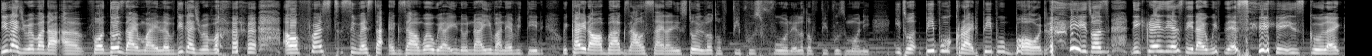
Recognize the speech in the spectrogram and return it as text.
Do you guys remember that um for those that are my level do you guys remember our first semester exam where we are you know naive and everything? We carried our bags outside and it stole a lot of people's phone a lot of people's money. It was people cried people bawled. It was the craziest thing i witnessed in school like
